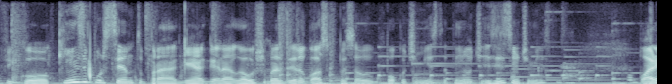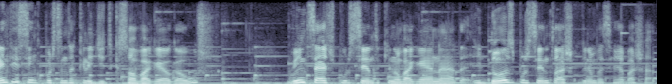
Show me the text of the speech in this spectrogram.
Ficou 15% pra ganhar Ga- Gaúcho Brasileiro. Eu gosto que o pessoal é um pouco otimista. Tem, existem otimistas. 45% acredito que só vai ganhar o Gaúcho. 27% que não vai ganhar nada. E 12% acho que o Grêmio vai ser rebaixado.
